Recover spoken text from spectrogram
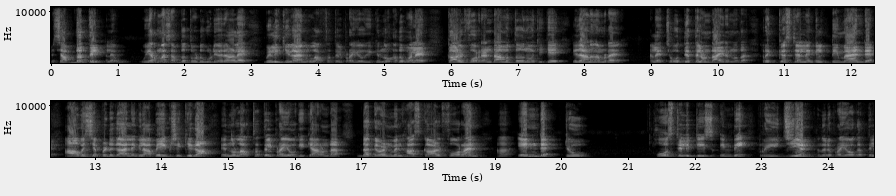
ശബ്ദത്തിൽ അല്ലെ ഉയർന്ന ശബ്ദത്തോടു കൂടി ഒരാളെ വിളിക്കുക എന്നുള്ള അർത്ഥത്തിൽ പ്രയോഗിക്കുന്നു. അതുപോലെ കാൾ ഫോർ രണ്ടാമത്തത് നോക്കിക്കേ ഇതാണ് നമ്മുടെ അല്ലെ ചോദ്യത്തിൽ ഉണ്ടായിരുന്നത് റിക്വസ്റ്റ് അല്ലെങ്കിൽ ഡിമാൻഡ് ആവശ്യപ്പെടുക അല്ലെങ്കിൽ അപേക്ഷിക്കുക എന്നുള്ള അർത്ഥത്തിൽ പ്രയോഗിക്കാറുണ്ട്. The government has call for an end to hostilities in the region എന്നൊരു പ്രയോഗത്തിൽ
